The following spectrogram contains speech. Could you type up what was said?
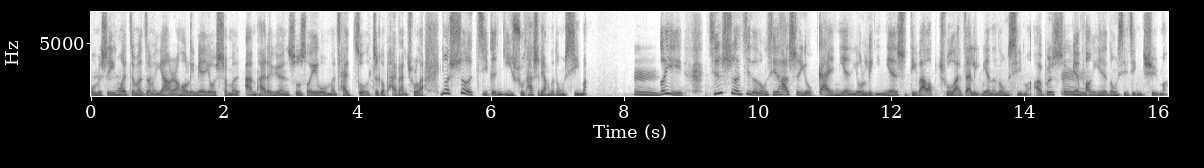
我们是因为怎么怎么样，然后里面有什么安排的元素，所以我们才做这个排版出来。因为设计跟艺术它是两个东西嘛，嗯，所以其实设计的东西它是有概念、有理念，是 develop 出来在里面的东西嘛，而不是随便放一些东西进去嘛。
